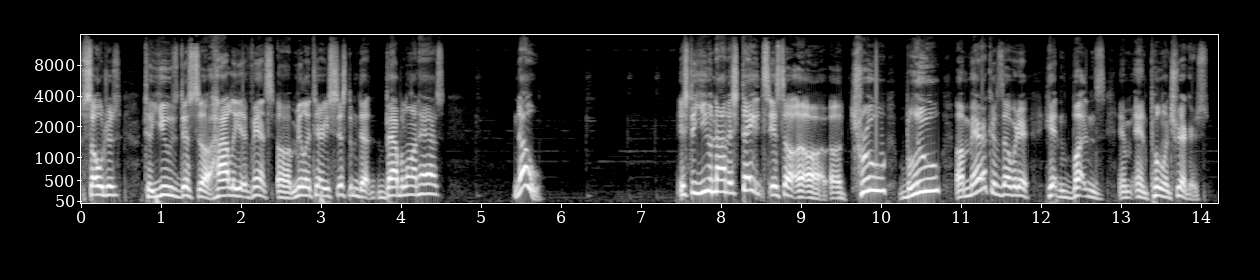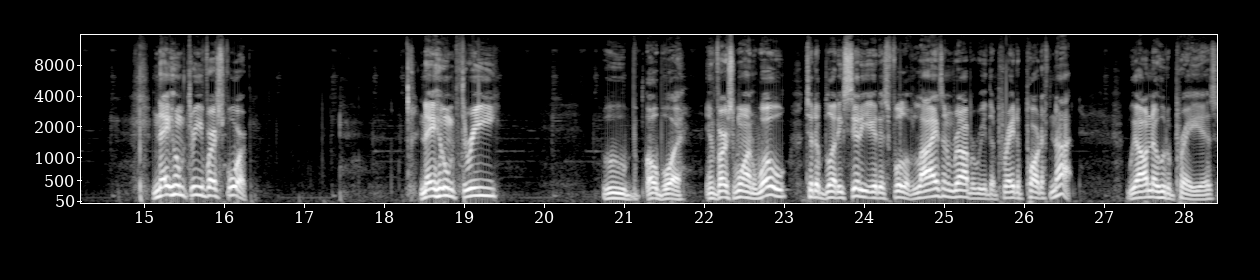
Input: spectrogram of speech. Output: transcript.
soldiers to use this uh, highly advanced uh, military system that Babylon has? No. It's the United States. It's a, a, a true blue Americans over there hitting buttons and, and pulling triggers. Nahum 3, verse 4. Nahum 3, ooh, oh boy. In verse 1, woe to the bloody city. It is full of lies and robbery. The prey departeth not. We all know who the prey is.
